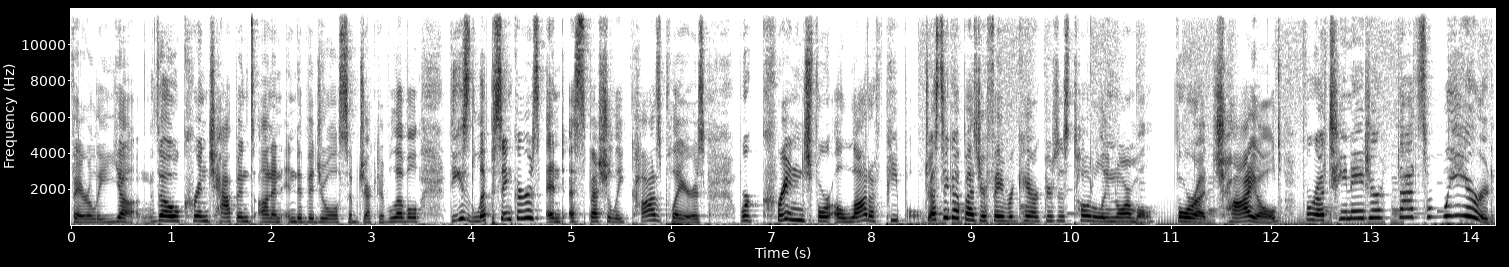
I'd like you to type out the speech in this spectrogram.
fairly young. Though cringe happened on an individual subjective level, these lip syncers, and especially cosplayers, were cringe for a lot of people. Dressing Dressing up as your favorite characters is totally normal. For a child, for a teenager, that's weird.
